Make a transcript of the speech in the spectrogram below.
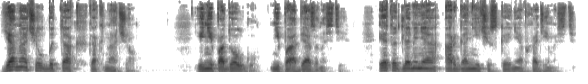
я начал бы так, как начал. И не по долгу, не по обязанности. Это для меня органическая необходимость.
